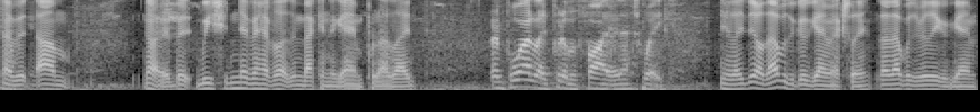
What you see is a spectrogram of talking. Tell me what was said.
No, but um, no, but we should never have let them back in the game. Port Adelaide. And Port Adelaide put up a fight the next week. Yeah, they did. Oh, that was a good game actually. That, that was a really good game.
